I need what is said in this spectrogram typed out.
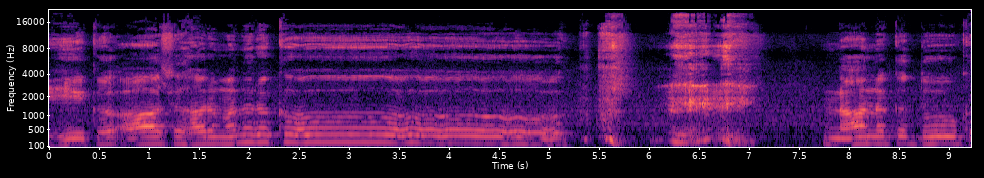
ਏਕ ਆਸ ਹਰ ਮਨ ਰਖੋ ਨਾਨਕ ਦੁਖ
